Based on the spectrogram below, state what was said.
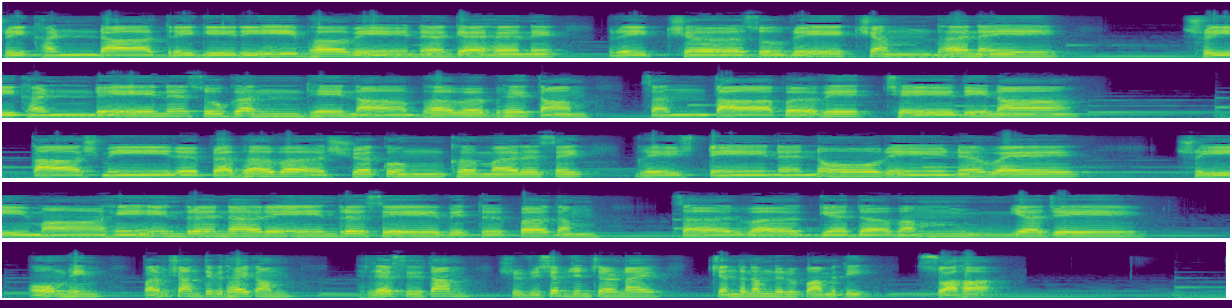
श्रीखण्डाद्रिगिरि भवेन गहने वृक्षसुवृक्षं धने श्रीखण्डेन सुगन्धिना भवभृतां सन्तापविच्छेदिना। काश्मीरप्रभवश्वकुङ्खमरसै घृष्टेन नोरेण वै। श्रीमाहेन्द्रनरेन्द्रसेवितपदम् सर्वज्ञदवं यजे। ॐ ह्रीं परम शांति विधायकां हृदय स्थितां श्री वृषभ चरणाय चंदनम निरूपामिति। स्वाहा।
